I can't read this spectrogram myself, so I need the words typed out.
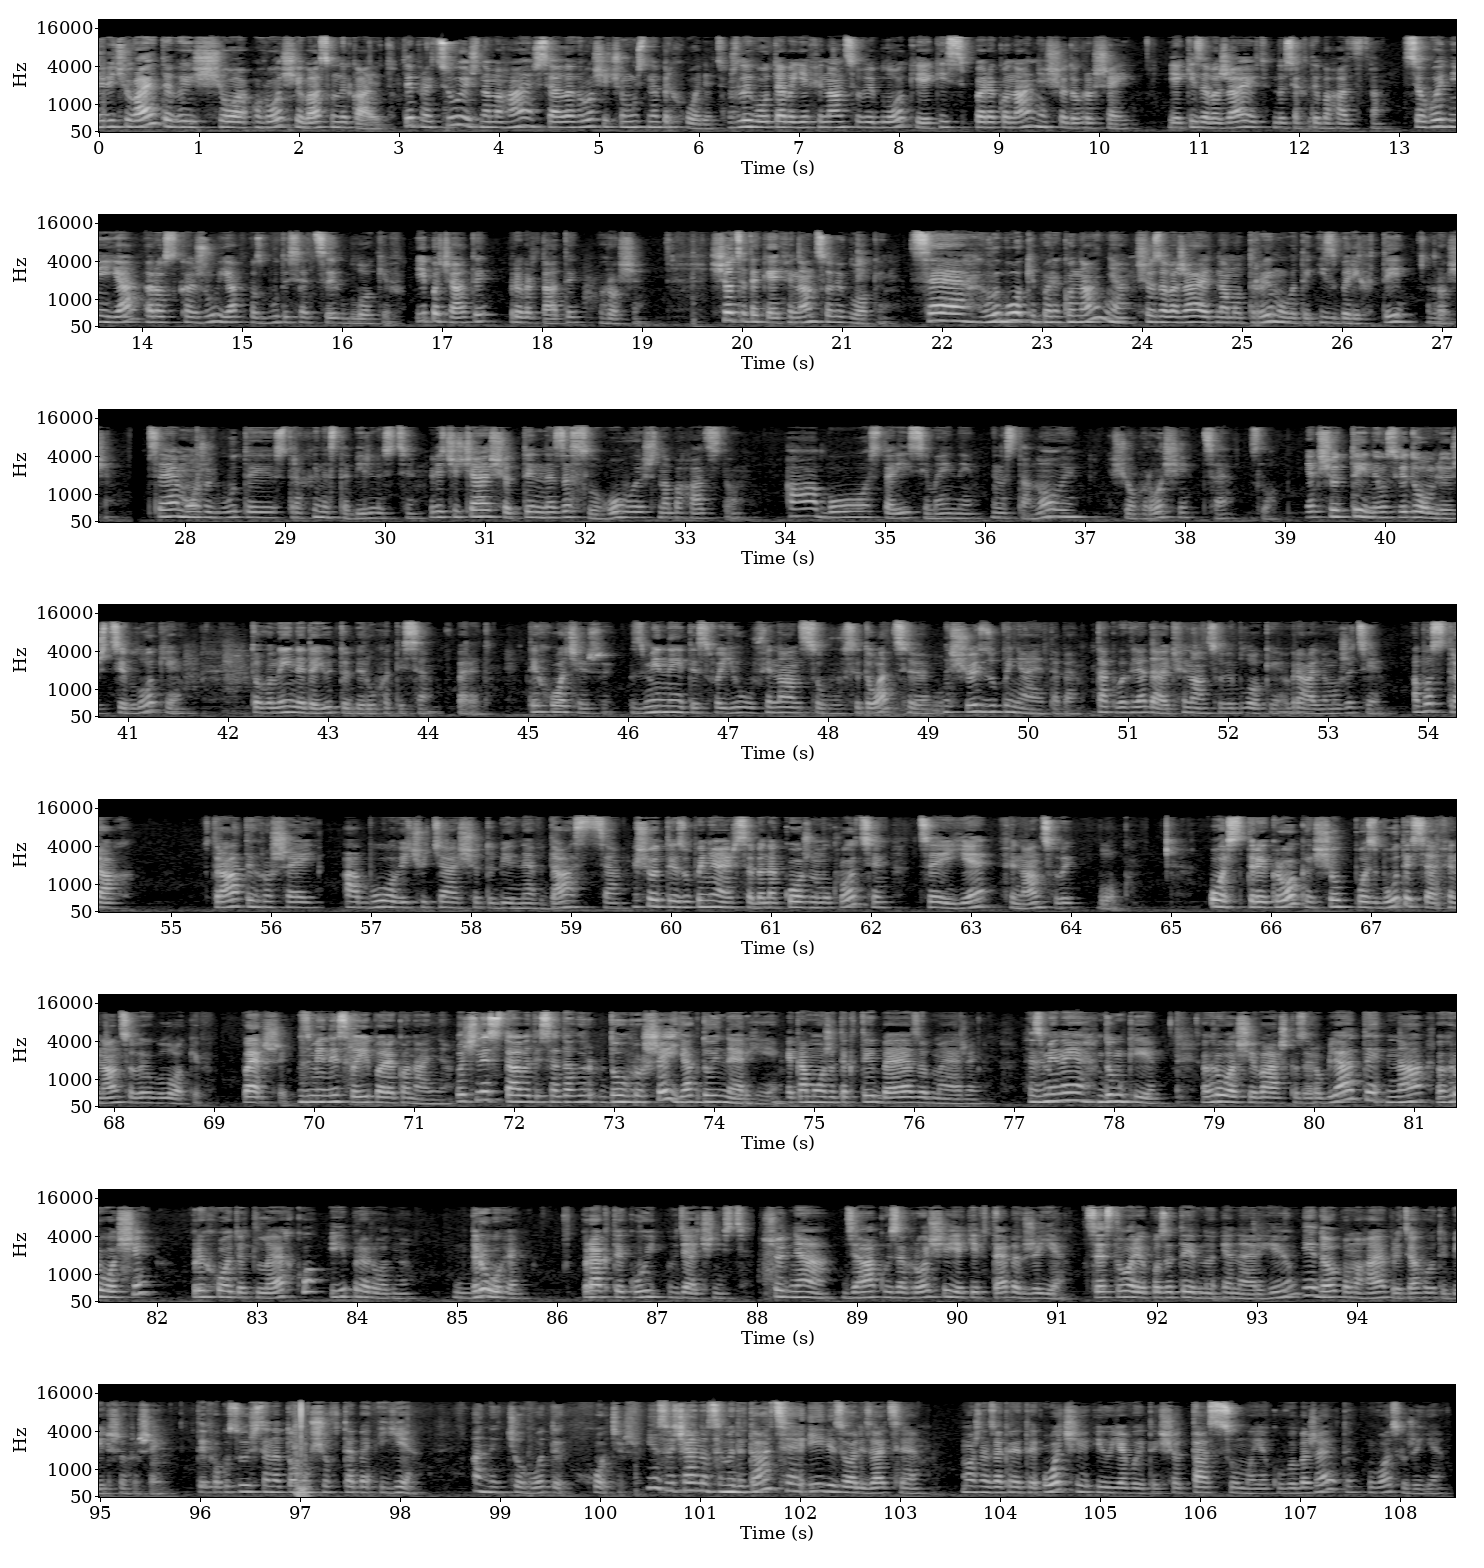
Чи відчуваєте ви, що гроші вас уникають? Ти працюєш, намагаєшся, але гроші чомусь не приходять. Можливо, у тебе є фінансові блоки, якісь переконання щодо грошей, які заважають досягти багатства. Сьогодні я розкажу, як позбутися цих блоків і почати привертати гроші. Що це таке фінансові блоки? Це глибокі переконання, що заважають нам отримувати і зберігти гроші. Це можуть бути страхи нестабільності, відчуття, що ти не заслуговуєш на багатство, або старі сімейні настанови, що гроші це зло. Якщо ти не усвідомлюєш ці блоки, то вони не дають тобі рухатися вперед. Ти хочеш змінити свою фінансову ситуацію, але щось зупиняє тебе. Так виглядають фінансові блоки в реальному житті. Або страх втрати грошей, або відчуття, що тобі не вдасться. Якщо ти зупиняєш себе на кожному кроці, це і є фінансовий блок. Ось три кроки, щоб позбутися фінансових блоків. Перший зміни свої переконання. Почни ставитися до грошей як до енергії, яка може текти без обмежень. Зміни думки. Гроші важко заробляти. На гроші приходять легко і природно. Друге. Практикуй вдячність. Щодня дякуй за гроші, які в тебе вже є. Це створює позитивну енергію і допомагає притягувати більше грошей. Ти фокусуєшся на тому, що в тебе є, а не чого ти хочеш. І, звичайно, це медитація і візуалізація. Можна закрити очі і уявити, що та сума, яку ви бажаєте, у вас вже є.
